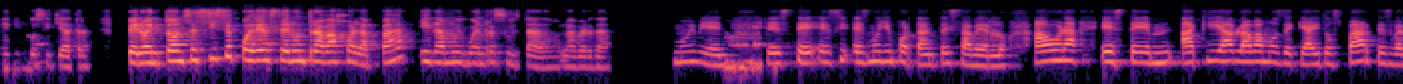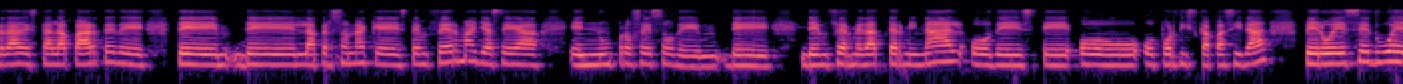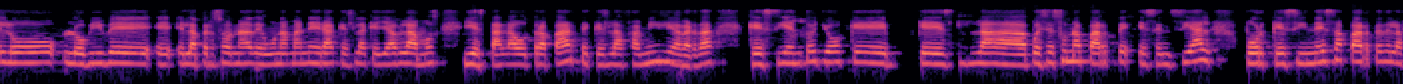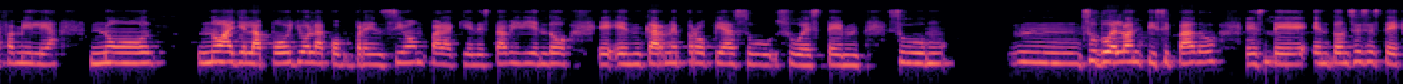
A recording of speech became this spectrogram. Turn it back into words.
Médico psiquiatra. Pero entonces sí se puede hacer un trabajo a la par y da muy buen resultado, la verdad. Muy bien, este es, es, muy importante saberlo. Ahora, este, mm, aquí hablábamos de que hay dos partes, ¿verdad? Está la parte de, de, de la persona que está enferma, ya sea en un proceso de, de, de enfermedad terminal o de este, o, o, por discapacidad, pero ese duelo lo vive eh, la persona de una manera que es la que ya hablamos, y está la otra parte, que es la familia, ¿verdad? Que siento yo que que, es la, pues es una parte esencial, porque sin esa parte de la familia no, no hay el apoyo, la comprensión para quien está viviendo eh, en carne propia su, su, este, su, mm, su duelo anticipado. Este, entonces, este,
